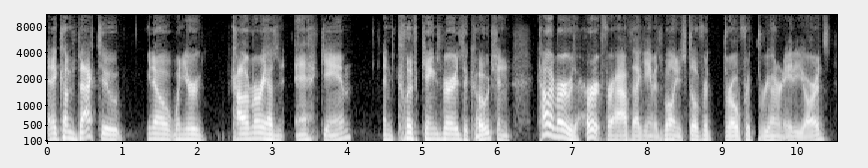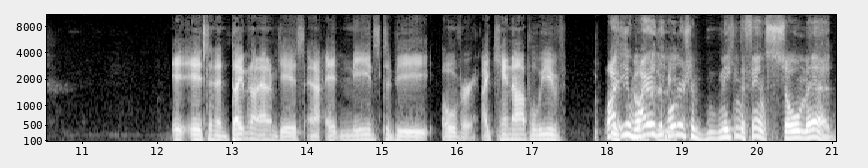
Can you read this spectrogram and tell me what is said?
And it comes back to, you know, when you're Kyler Murray has an eh game, and Cliff Kingsbury is the coach, and Kyler Murray was hurt for half that game as well, and you still for, throw for 380 yards. It, it's an indictment on Adam Gase, and it needs to be over. I cannot believe. Why? Why are the week. ownership making the fans so mad?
